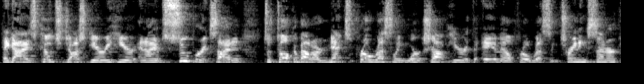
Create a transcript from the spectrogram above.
Hey guys, Coach Josh Gerry here, and I am super excited to talk about our next pro wrestling workshop here at the AML Pro Wrestling Training Center.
